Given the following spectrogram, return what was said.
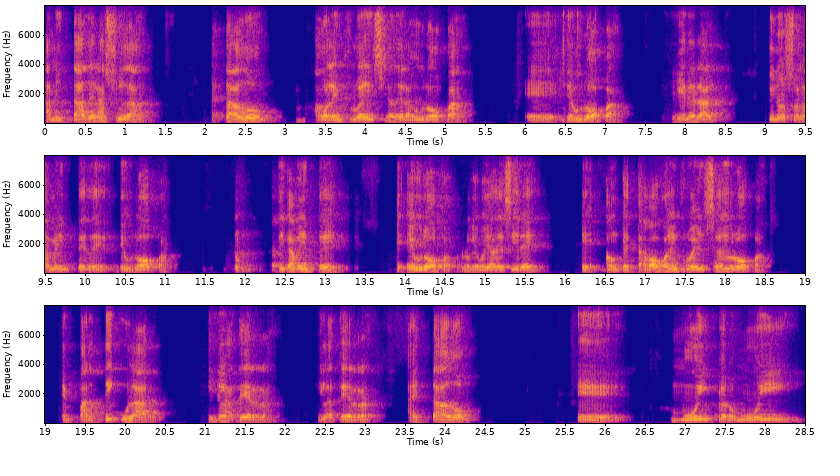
la mitad de la ciudad ha estado bajo la influencia de la Europa, eh, de Europa en general, y no solamente de, Europa. Prácticamente eh, Europa, lo que voy a decir es, que aunque está bajo la influencia de Europa, en particular Inglaterra, Inglaterra ha estado eh, muy, pero muy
